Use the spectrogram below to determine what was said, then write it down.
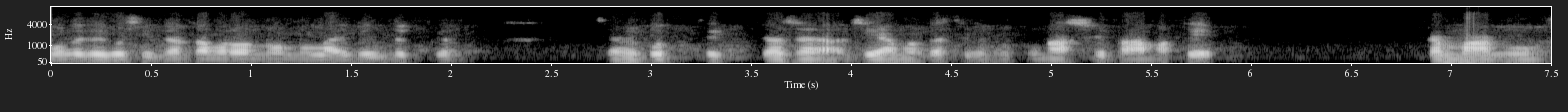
মনে রেখে সিদ্ধান্ত আমার অন্য অন্য লাইভেও দেখবেন যে আমি প্রত্যেকটা যে আমার কাছ থেকে নতুন আসে বা আমাকে একটা মানুষ,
